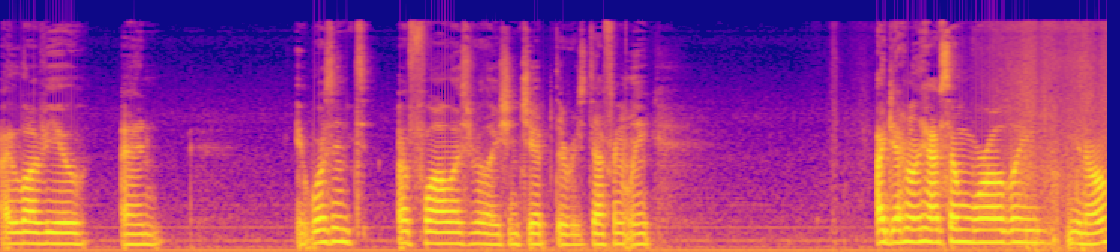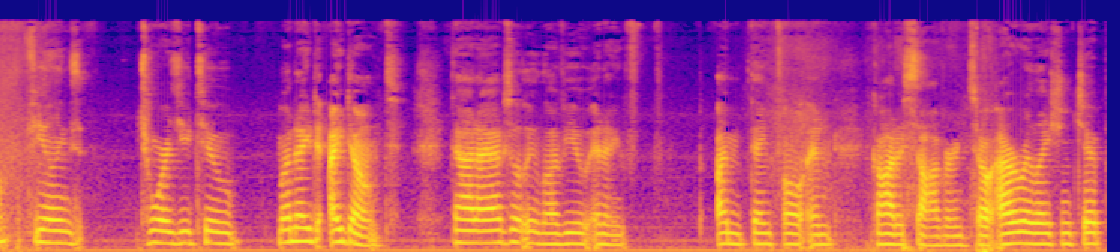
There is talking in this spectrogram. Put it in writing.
I love you. And it wasn't a flawless relationship. There was definitely, I definitely have some worldly, you know, feelings towards you too, but I, I don't. Dad, I absolutely love you and I I'm thankful and God is sovereign. So our relationship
